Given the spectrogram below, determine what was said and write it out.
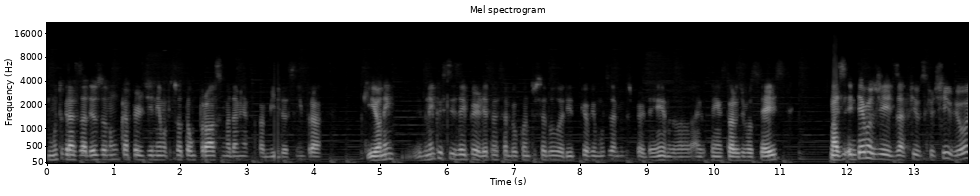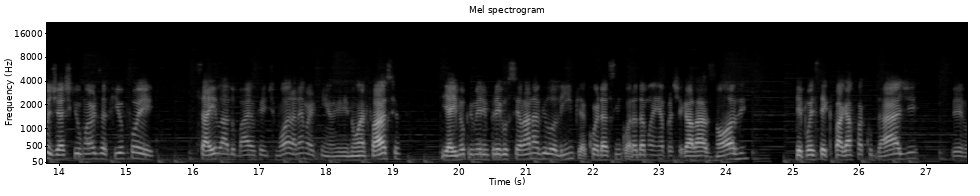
muito graças a Deus eu nunca perdi nenhuma pessoa tão próxima da minha família, assim, pra. Que eu nem nem precisei perder para saber o quanto isso é dolorido, porque eu vi muitos amigos perdendo, tem a história de vocês. Mas em termos de desafios que eu tive hoje, acho que o maior desafio foi sair lá do bairro que a gente mora, né, Marquinhos? E não é fácil. E aí meu primeiro emprego ser lá na Vila Olímpia, acordar às 5 horas da manhã para chegar lá às 9, depois ter que pagar a faculdade. Eu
